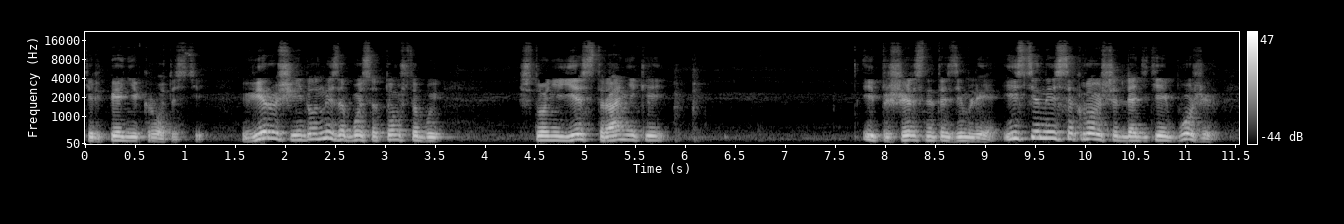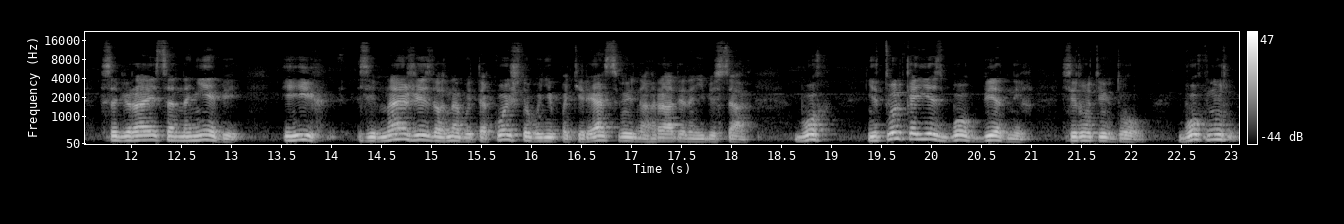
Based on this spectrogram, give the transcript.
терпении кротости. Верующие не должны заботиться о том, чтобы, что они есть странники и пришельцы на этой земле. Истинные сокровища для детей Божьих собираются на небе, и их земная жизнь должна быть такой, чтобы не потерять свои награды на небесах. Бог не только есть Бог бедных, сирот и вдов. Бог нужен,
